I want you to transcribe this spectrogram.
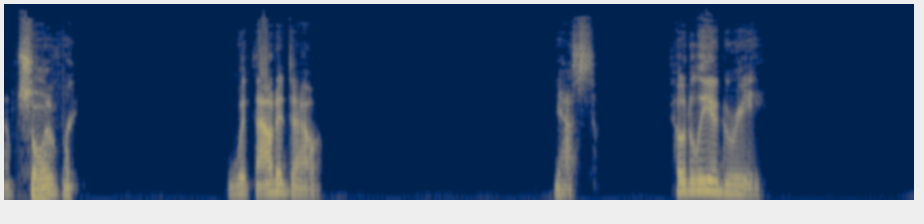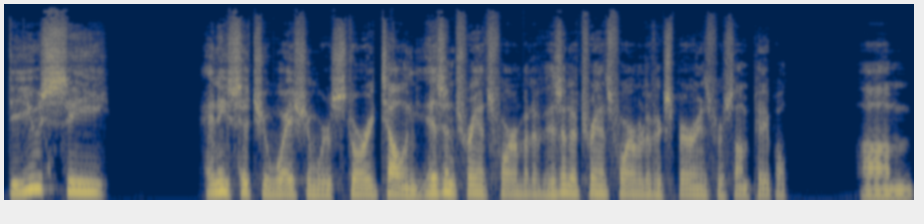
Absolutely. So, Without a doubt. Yes. Totally agree. Do you see any situation where storytelling isn't transformative, isn't a transformative experience for some people? Um,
